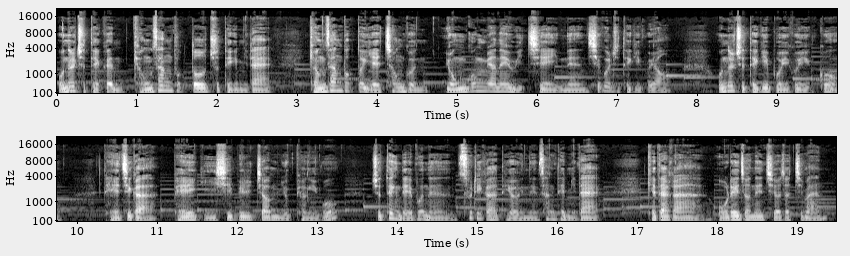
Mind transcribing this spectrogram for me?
오늘 주택은 경상북도 주택입니다. 경상북도 예천군 용궁면에 위치해 있는 시골 주택이고요. 오늘 주택이 보이고 있고 대지가 121.6평이고 주택 내부는 수리가 되어 있는 상태입니다. 게다가 오래전에 지어졌지만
